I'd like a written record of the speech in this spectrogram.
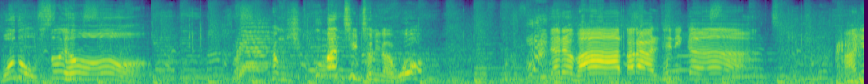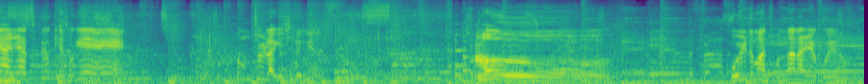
뭐도 없어요. 형 19만 7천이라고? 기다려봐. 따라갈 테니까. 아니야 아니야. 스페어 계속해. 혼쭐 나기 싫으면. 아우. 골드만 존나 날렸고요.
